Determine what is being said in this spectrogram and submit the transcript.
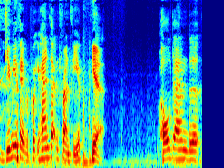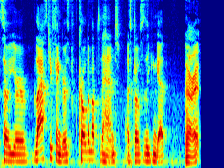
do me a favor. Put your hands out in front of you. yeah. Hold down the so your last two fingers. Curl them up to the hand as close as you can get. All right.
